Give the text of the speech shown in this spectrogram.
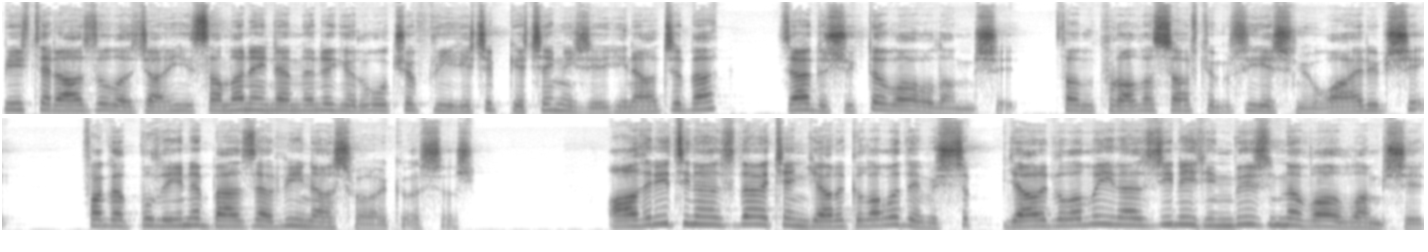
Bir terazi olacağı, insanların eylemlerine göre o köprüyü geçip geçemeyeceği inancı da Zerdüştlük'te var olan bir şey. Tabi Kur'an'da sarf köprüsü geçmiyor, o ayrı bir şey. Fakat burada yine benzer bir inanç var arkadaşlar. Ahiret inancı derken yargılama demiştim. Yargılama inancı yine Hinduizm'de var olan bir şey.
